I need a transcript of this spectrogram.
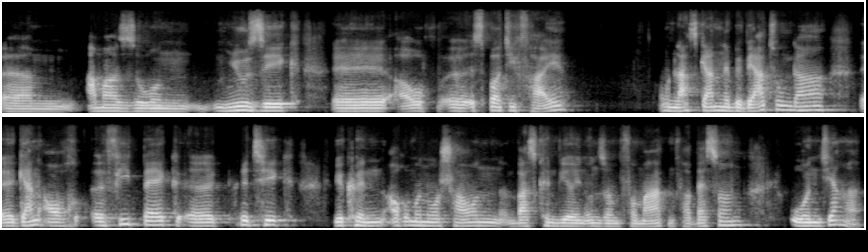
ähm, Amazon Music, äh, auf äh, Spotify und lasst gerne eine Bewertung da, äh, gern auch äh, Feedback, äh, Kritik. Wir können auch immer nur schauen, was können wir in unseren Formaten verbessern. Und ja,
